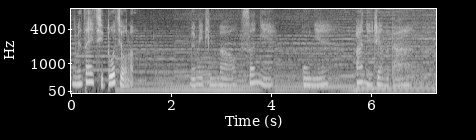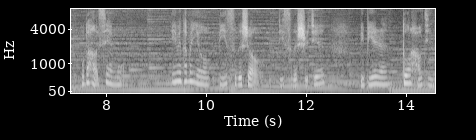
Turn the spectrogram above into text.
你们在一起多久了？”每每听到三年、五年、八年这样的答案。我都好羡慕，因为他们有彼此的手，彼此的时间，比别人多了好几年，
